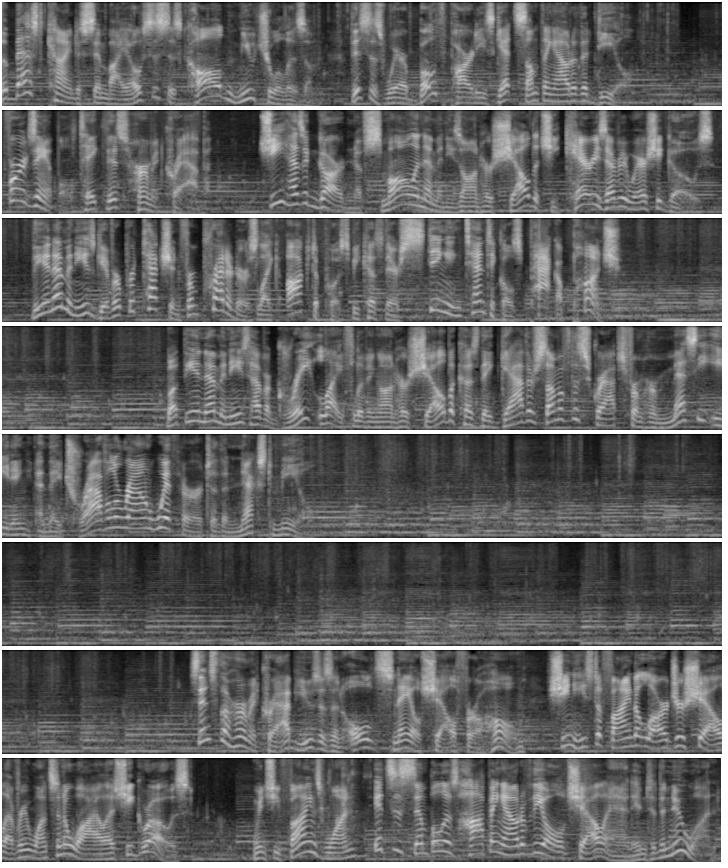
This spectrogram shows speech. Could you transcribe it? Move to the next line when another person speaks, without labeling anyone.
The best kind of symbiosis is called mutualism. This is where both parties get something out of the deal. For example, take this hermit crab. She has a garden of small anemones on her shell that she carries everywhere she goes. The anemones give her protection from predators like octopus because their stinging tentacles pack a punch. But the anemones have a great life living on her shell because they gather some of the scraps from her messy eating and they travel around with her to the next meal. Since the hermit crab uses an old snail shell for a home, she needs to find a larger shell every once in a while as she grows. When she finds one, it's as simple as hopping out of the old shell and into the new one.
